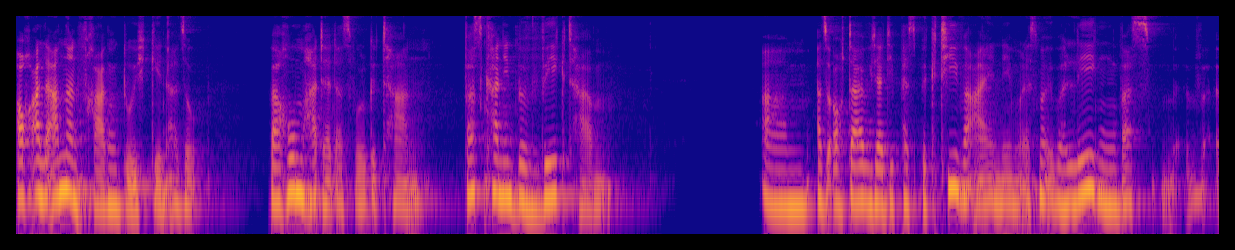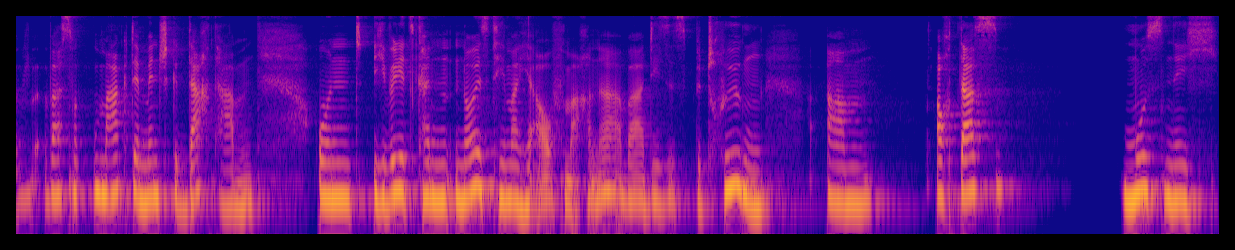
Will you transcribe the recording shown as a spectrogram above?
auch alle anderen Fragen durchgehen. Also, warum hat er das wohl getan? Was kann ihn bewegt haben? Ähm, also auch da wieder die Perspektive einnehmen und erstmal überlegen, was, was mag der Mensch gedacht haben. Und ich will jetzt kein neues Thema hier aufmachen, ne? aber dieses Betrügen, ähm, auch das muss nicht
